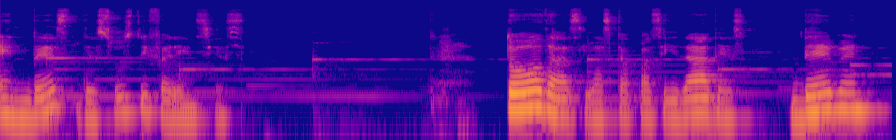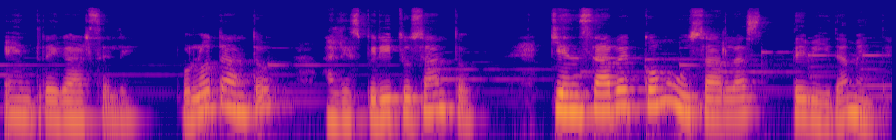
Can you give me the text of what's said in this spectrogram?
en vez de sus diferencias. Todas las capacidades deben entregársele, por lo tanto, al Espíritu Santo, quien sabe cómo usarlas debidamente.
